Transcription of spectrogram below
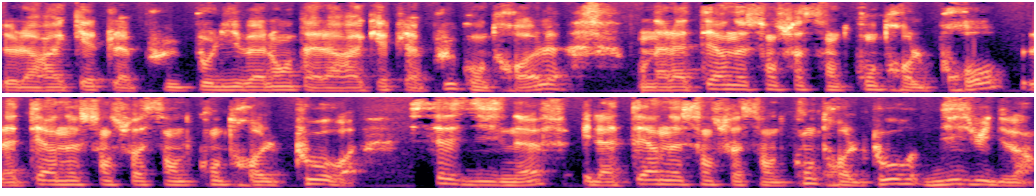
de la raquette la plus polyvalente à la raquette la plus contrôle. On a la TR960 Control Pro, la TR960 Control Tour 16-19 et la TR960 Control Tour 18-20.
